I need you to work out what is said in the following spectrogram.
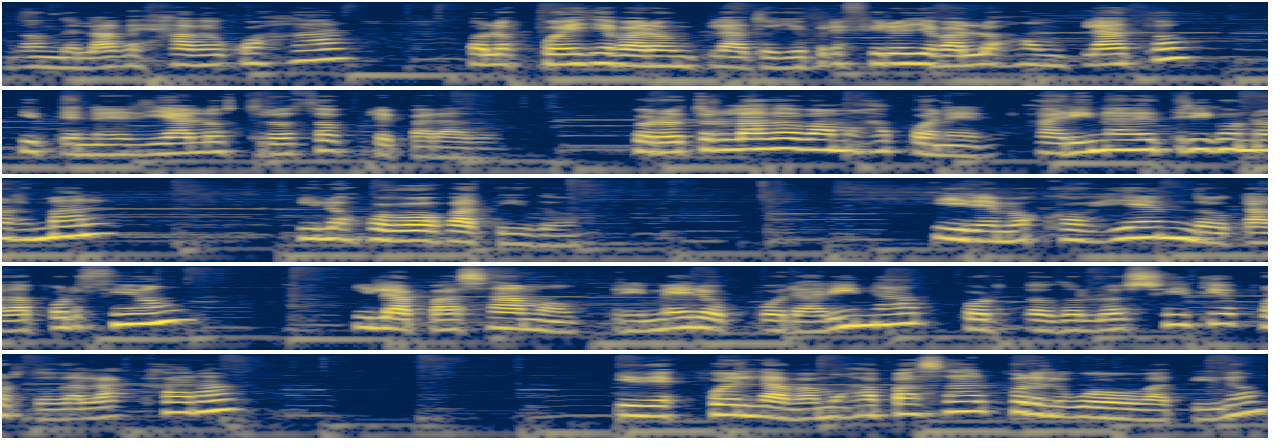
donde lo has dejado cuajar o los puedes llevar a un plato. Yo prefiero llevarlos a un plato y tener ya los trozos preparados. Por otro lado vamos a poner harina de trigo normal y los huevos batidos. Iremos cogiendo cada porción y la pasamos primero por harina por todos los sitios, por todas las caras y después la vamos a pasar por el huevo batido.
